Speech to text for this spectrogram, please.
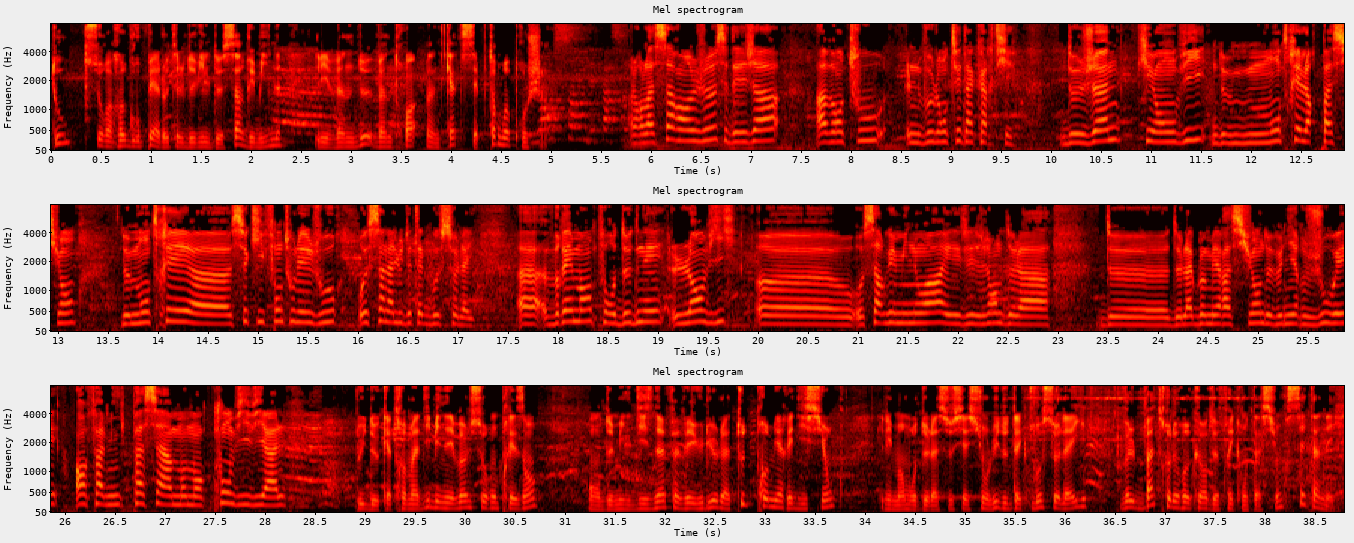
Tout sera regroupé à l'hôtel de ville de Sarreguemines les 22, 23, 24 septembre prochains. Alors la SAR en jeu, c'est déjà avant tout une volonté d'un quartier, de jeunes qui ont envie de montrer leur passion, de montrer euh, ce qu'ils font tous les jours au sein de la ludothèque Beau Soleil. Euh, vraiment pour donner l'envie euh, aux Sarguminois et les gens de la de, de l'agglomération de venir jouer en famille, passer un moment convivial. Plus de 90 bénévoles seront présents. En 2019 avait eu lieu la toute première édition. Les membres de l'association Ludothèque Beau Soleil veulent battre le record de fréquentation cette année.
